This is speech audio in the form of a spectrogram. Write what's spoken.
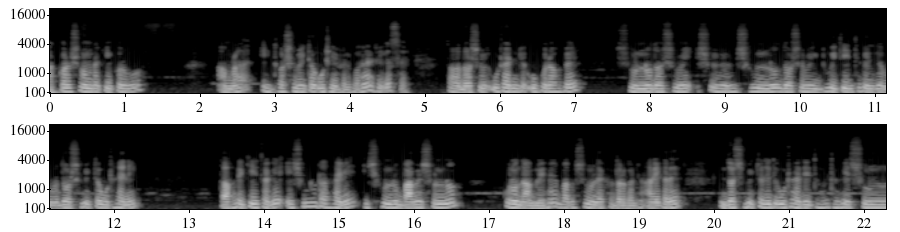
ভাগ করার সময় আমরা কী করব? আমরা এই দশমিকটা উঠিয়ে ফেলব হ্যাঁ ঠিক আছে? তাহলে দশমিক উঠায় নিলে উপরে হবে শূন্য দশমিক শূন্য দশমিক দুই তিন থেকে যদি আমরা দশমিকটা উঠায় নিই, তাহলে কি থাকে? এই শূন্যটা থাকে, এই শূন্য বামের শূন্য কোনো দাম নেই হ্যাঁ? বামের শূন্য লেখার দরকার নেই। আর এখানে দশমিকটা যদি উঠায় দিই, তাহলে থাকে শূন্য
